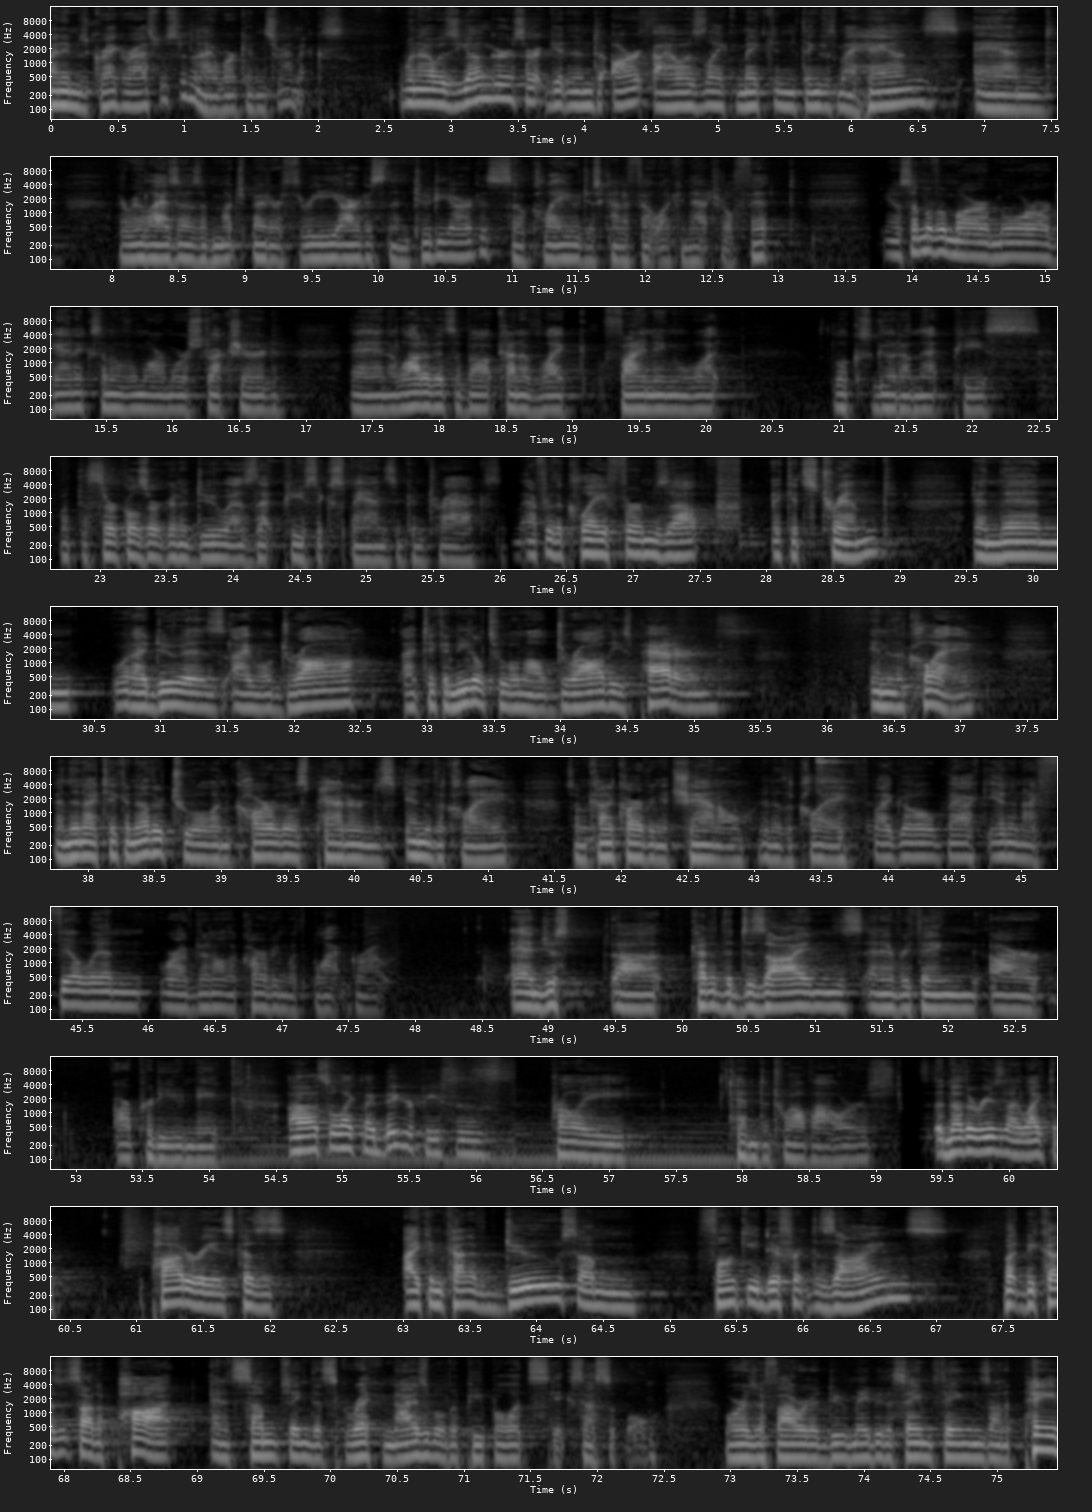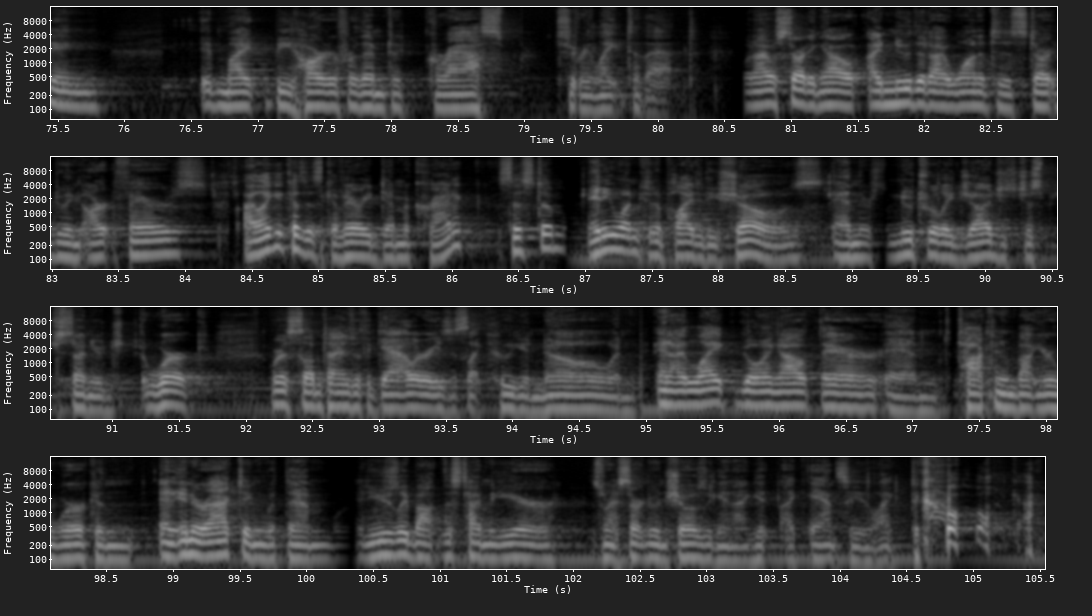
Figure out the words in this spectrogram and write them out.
My name is Gregg Rasmusson and I work in ceramics. When I was younger, started getting into art, I always liked making things with my hands and I realized I was a much better 3D artist than 2D artist, so clay just kind of felt like a natural fit. You know, some of them are more organic, some of them are more structured, and a lot of it's about kind of like finding what looks good on that piece, what the circles are going to do as that piece expands and contracts. After the clay firms up, it gets trimmed, and then what I do is I will draw, I take a needle tool and I'll draw these patterns into the clay, and then I take another tool and carve those patterns into the clay. So I'm kind of carving a channel into the clay. I go back in and I fill in where I've done all the carving with black grout. And just uh, kind of the designs and everything are, are pretty unique. Uh, so like my bigger pieces, probably 10 to 12 hours. Another reason I like the pottery is because I can kind of do some funky different designs but because it's on a pot and it's something that's recognizable to people, it's accessible. Whereas if I were to do maybe the same things on a painting, it might be harder for them to grasp to relate to that. When I was starting out, I knew that I wanted to start doing art fairs. I like it because it's like a very democratic system. Anyone can apply to these shows and they're neutrally judged. It's just, just on your work. Whereas sometimes with the galleries, it's like who you know. And, and I like going out there and talking to them about your work and, and interacting with them. And usually about this time of year is when I start doing shows again, I get like antsy, like to go. like,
